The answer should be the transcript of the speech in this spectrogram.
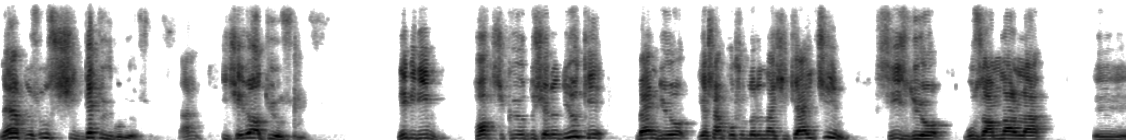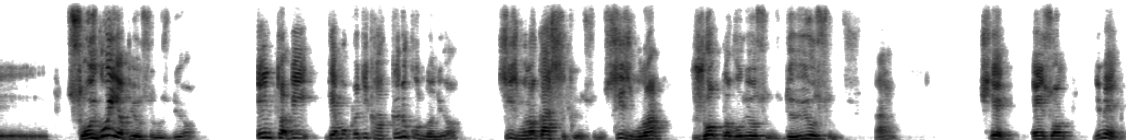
ne yapıyorsunuz? Şiddet uyguluyorsunuz. Ha? İçeri atıyorsunuz. Ne bileyim halk çıkıyor dışarı diyor ki ben diyor yaşam koşullarından şikayetçiyim. Siz diyor bu zamlarla e, soygun yapıyorsunuz diyor. En tabi demokratik hakkını kullanıyor. Siz buna gaz sıkıyorsunuz. Siz buna jopla vuruyorsunuz, dövüyorsunuz. Ha? İşte en son değil mi?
